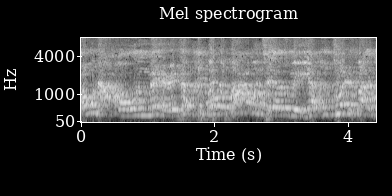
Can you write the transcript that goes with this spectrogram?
on our own merit. But the Bible tells me, for it is by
